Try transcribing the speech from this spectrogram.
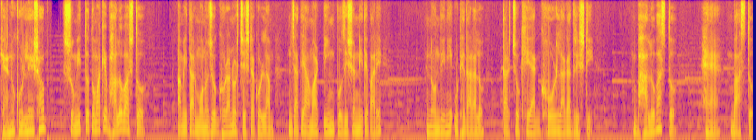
কেন করলে এসব? সুমিত তো তোমাকে ভালোবাসতো। আমি তার মনোযোগ ঘোরানোর চেষ্টা করলাম। যাতে আমার টিম পজিশন নিতে পারে। নন্দিনী উঠে দাঁড়াল, তার চোখে এক ঘোর লাগা দৃষ্টি। ভালোবাসত হ্যাঁ বাসত।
